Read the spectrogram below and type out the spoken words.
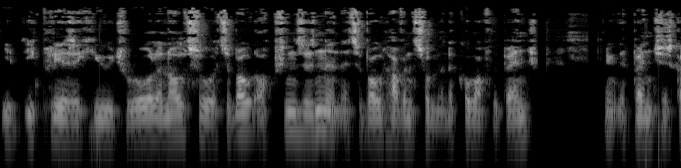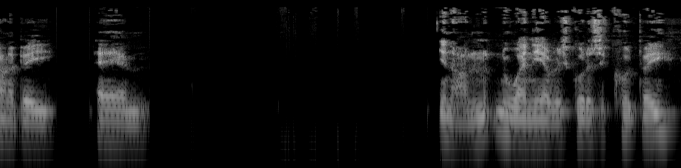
he, plays a huge role. And also, it's about options, isn't it? It's about having something to come off the bench. I think the bench is going to be, um, you know, nowhere near as good as it could be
